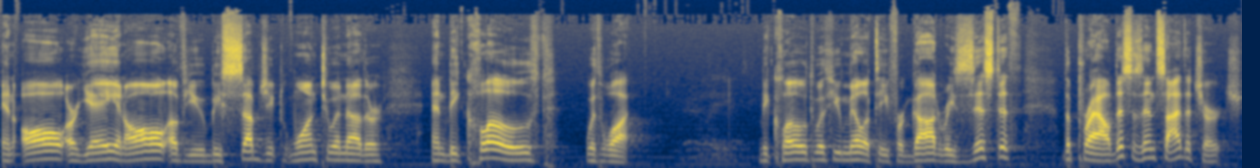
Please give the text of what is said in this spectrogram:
and all, or yea, and all of you be subject one to another, and be clothed with what? Be clothed with humility, for God resisteth the proud. This is inside the church,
